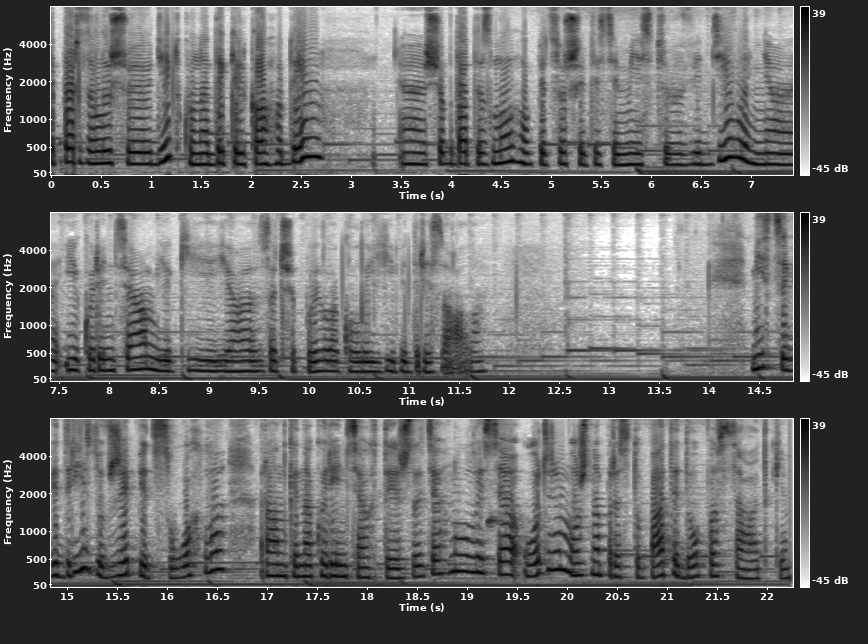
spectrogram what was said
Тепер залишую дітку на декілька годин, е, щоб дати змогу підсушитися місцю відділення і корінцям, які я зачепила, коли її відрізала. Місце відрізу вже підсохло, ранки на корінцях теж затягнулися, отже, можна приступати до посадки.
